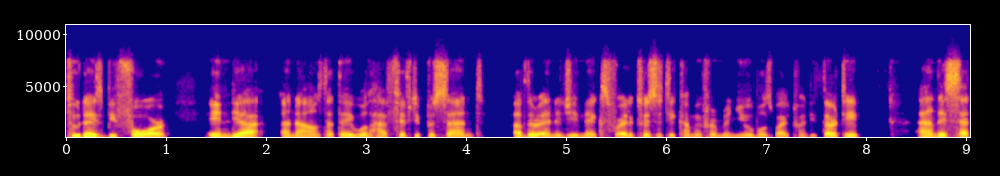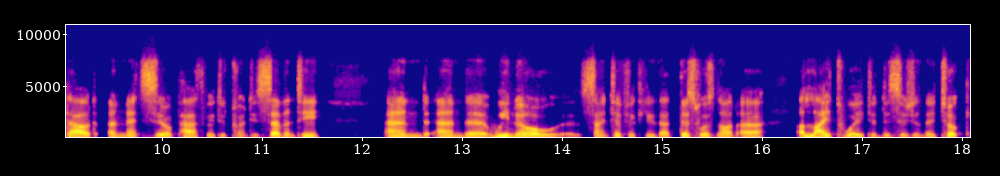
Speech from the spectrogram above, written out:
two days before, India announced that they will have 50% of their energy mix for electricity coming from renewables by 2030 and they set out a net zero pathway to 2070 And, and uh, we know scientifically that this was not a, a lightweighted decision they took.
